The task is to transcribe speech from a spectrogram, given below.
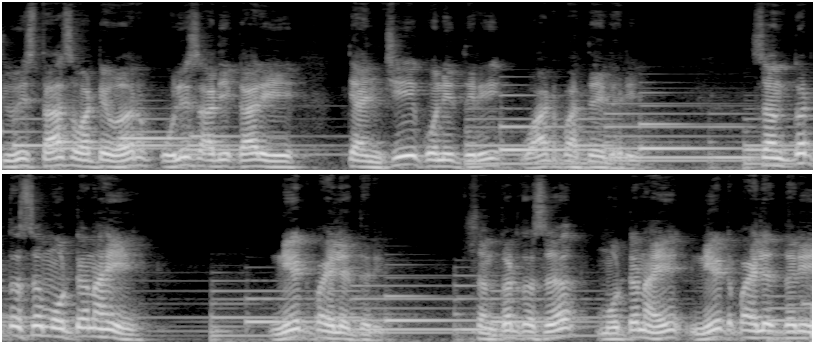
चोवीस तास वाटेवर पोलीस अधिकारी त्यांची कोणीतरी वाट पाहते घरी. संकट तसं मोठं नाही. नीट पाहिलं तरी. संकट तसं मोठं नाही नीट पाहिलं तरी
